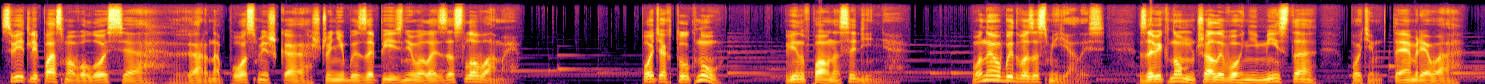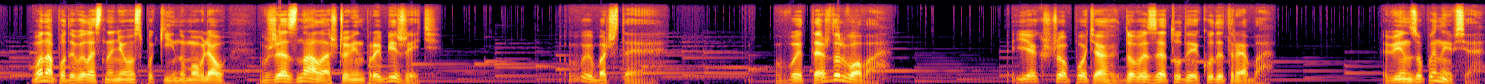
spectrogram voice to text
Світлі пасма волосся, гарна посмішка, що ніби запізнювалась за словами. Потяг толкнув, він впав на сидіння. Вони обидва засміялись. За вікном мчали вогні міста, потім темрява. Вона подивилась на нього спокійно, мовляв, вже знала, що він прибіжить. Вибачте, ви теж до Львова? Якщо потяг довезе туди, куди треба. Він зупинився.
